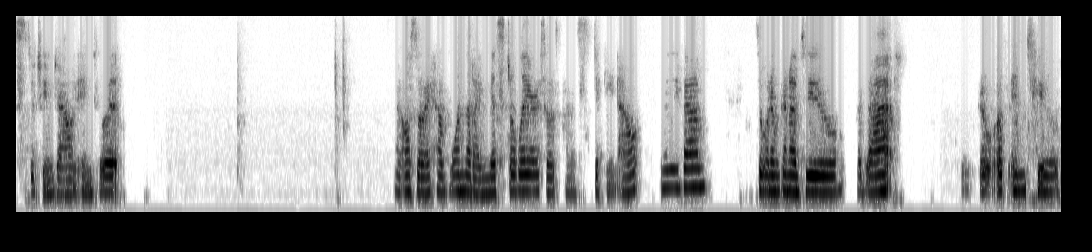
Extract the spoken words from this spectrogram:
stitching down into it. And also I have one that I missed a layer, so it's kind of sticking out really bad. So what I'm gonna do for that go up into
